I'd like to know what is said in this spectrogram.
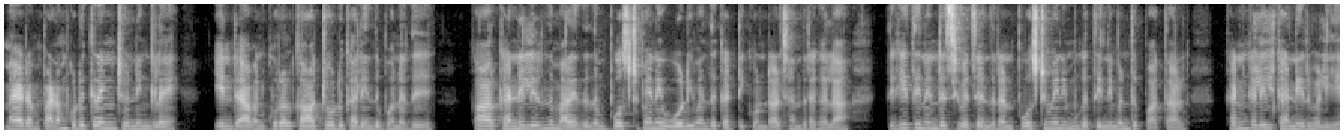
மேடம் பணம் கொடுக்குறேன்னு சொன்னீங்களே என்று அவன் குரல் காற்றோடு கலைந்து போனது. கார் கண்ணிலிருந்து மறைந்ததும் போஸ்ட்மேனை ஓடி வந்து கட்டி கொண்டாள் சந்திரகலா. திகைத்து நின்ற சிவச்சந்திரன் போஸ்ட்மேனின் முகத்தை நிமிர்ந்து பார்த்தாள். கண்களில் கண்ணீர் வழிய.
